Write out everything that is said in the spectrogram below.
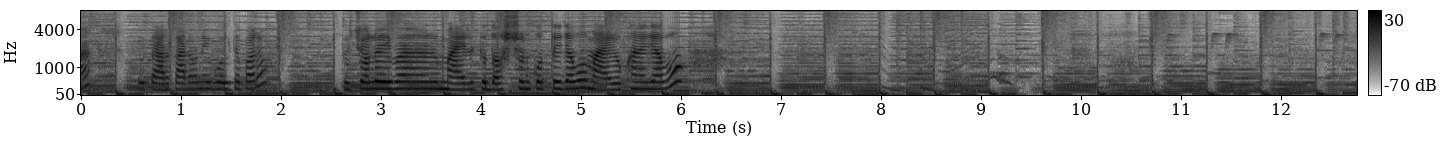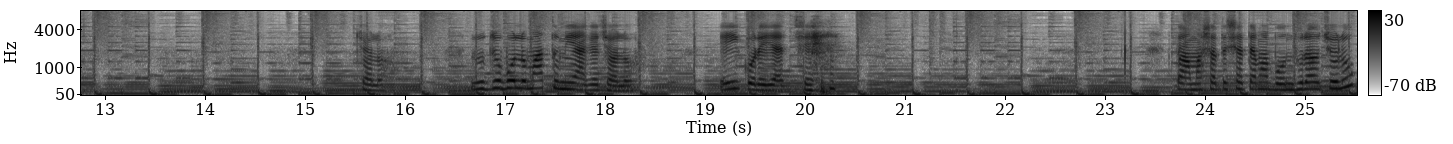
না। তো তার কারণে বলতে পারো। তো চলো এবার মায়ের তো দর্শন করতে যাব, মায়ের ওখানে যাব। চলো। রুদ্র বলল, মা, তুমি আগে চলো। এই করে যাচ্ছে। তো আমার সাথে সাথে আমার বন্ধুরাও চলুক।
